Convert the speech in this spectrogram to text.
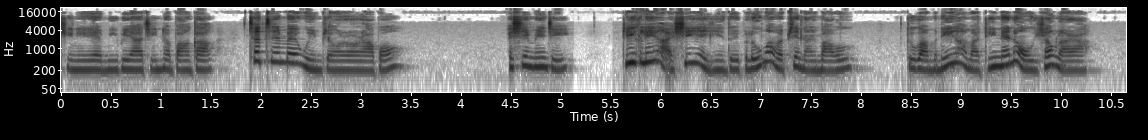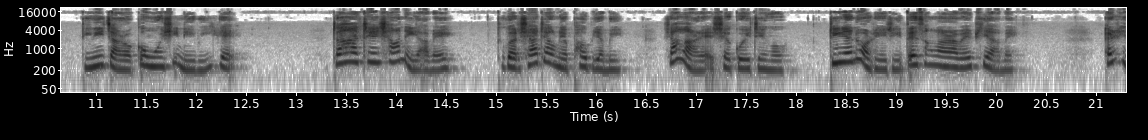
ရှိနေတဲ့မိဖုရားကြီးနှစ်ပါးကချက်ချင်းပဲဝင်ပြောတော့တာပေါ့အရှင်မင်းကြီးဒီကလေးဟာအရှင်ရဲ့ရင်သွေးဘလို့မှမဖြစ်နိုင်ပါဘူးသူကမနေ့ကမှဒီနန်းတော်ကိုရောက်လာတာဒီနေ့ကျတော့ကုံဝန်ရှိနေပြီတဲ့ဒါဟာထင်ရှားနေရပဲ သူကတခြားတယောက်နဲ့ဖောက်ပြန်ပြီးရလာတဲ့အချက်ကွေးချင်းကိုဒီနန်းတော်ထဲကြီးတဲဆောင်လာတာပဲဖြစ်ရမယ်အဲ့ဒီ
